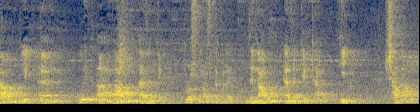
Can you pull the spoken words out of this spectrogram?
noun with an with a noun adjective প্রশ্ন আসতে পারে যে নাউন অ্যাডজেক্টিভটা কি? সাধারণত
